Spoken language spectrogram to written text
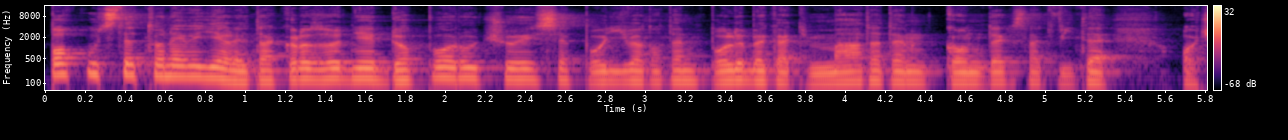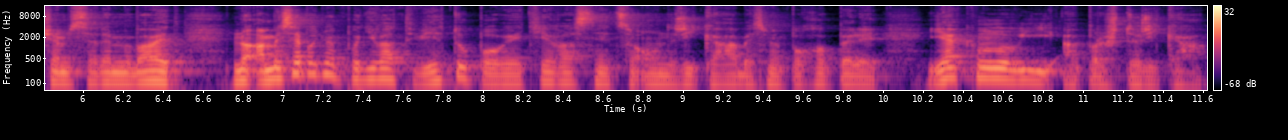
Pokud jste to neviděli, tak rozhodně doporučuji se podívat na ten polibek, ať máte ten kontext, ať víte, o čem se jdeme bavit. No a my se pojďme podívat větu po větě vlastně, co on říká, aby jsme pochopili, jak mluví a proč to říká.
